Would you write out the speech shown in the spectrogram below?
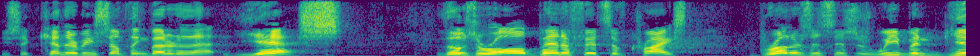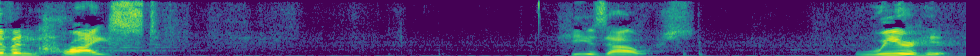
You say, can there be something better than that? Yes. Those are all benefits of Christ. Brothers and sisters, we've been given Christ. He is ours. We're His.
